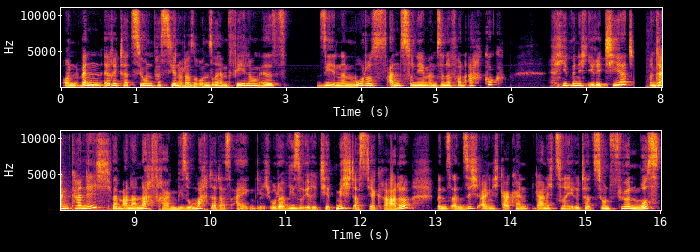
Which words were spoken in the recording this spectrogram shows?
Und wenn Irritationen passieren oder so, unsere Empfehlung ist, sie in einem Modus anzunehmen im Sinne von, ach, guck, hier bin ich irritiert. Und dann kann ich beim anderen nachfragen, wieso macht er das eigentlich? Oder wieso irritiert mich das hier gerade, wenn es an sich eigentlich gar, kein, gar nicht zu einer Irritation führen muss?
